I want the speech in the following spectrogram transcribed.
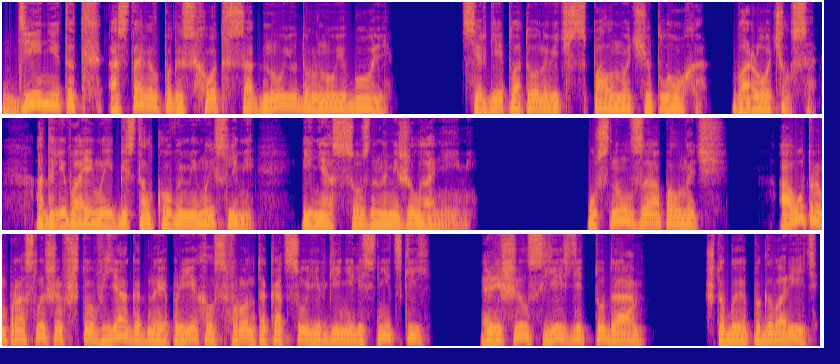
День этот оставил под исход содную дурную боль. Сергей Платонович спал ночью плохо, ворочался, одолеваемый бестолковыми мыслями и неосознанными желаниями уснул за полночь, а утром, прослышав, что в Ягодное приехал с фронта к отцу Евгений Лесницкий, решил съездить туда, чтобы поговорить,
